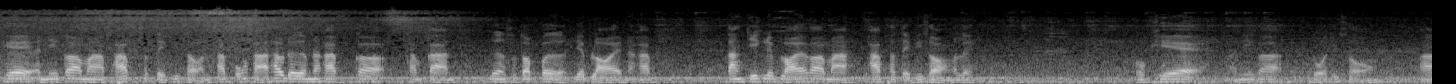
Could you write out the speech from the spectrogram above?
เค อันนี้ก็มาพับสเต็ปที่สองครับ องศาเท่าเดิมนะครับ ก็ทำการเลื่อนสต็อปเปอร์เรียบร้อยนะครับ ตั้งจิกเรียบร้อยแล้วก็มาพับสเต็ปที่สองกันเลย โอเค อันนี้ก็ตัวที่สองอ่า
